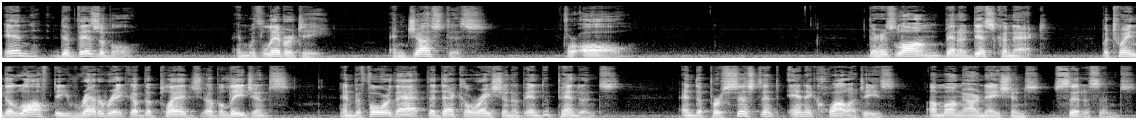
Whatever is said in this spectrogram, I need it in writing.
indivisible, and with liberty and justice for all. There has long been a disconnect between the lofty rhetoric of the Pledge of Allegiance and before that the Declaration of Independence and the persistent inequalities among our nation's citizens.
